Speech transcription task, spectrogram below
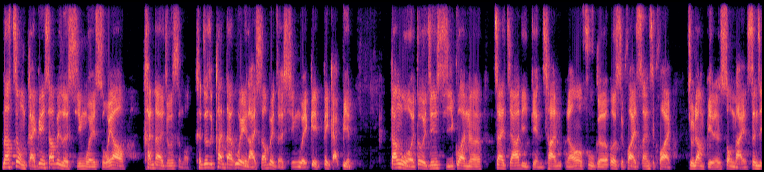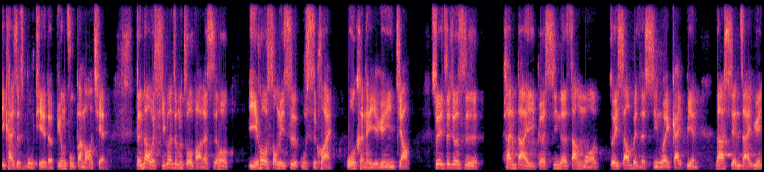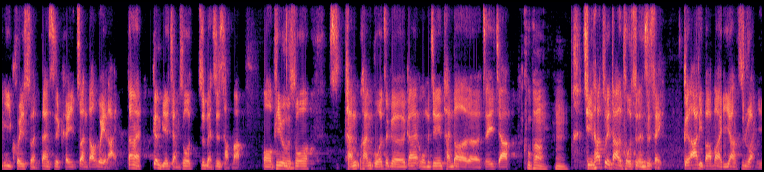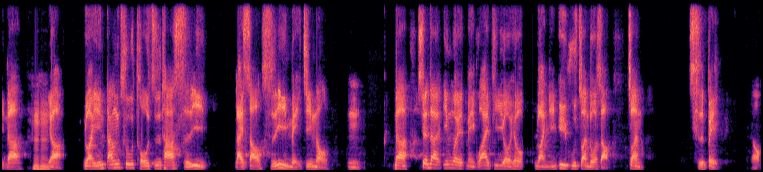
那这种改变消费者行为所要。看待的就是什么？看就是看待未来消费者行为被被改变。当我都已经习惯呢，在家里点餐，然后付个二十块、三十块，就让别人送来，甚至一开始是补贴的，不用付半毛钱。等到我习惯这么做法的时候，以后送一次五十块，我可能也愿意叫。所以这就是看待一个新的商模对消费者行为改变。那现在愿意亏损，但是可以赚到未来。当然，更别讲说资本市场嘛。哦，譬如说，谈韩国这个，刚才我们今天谈到的这一家酷胖，嗯，其实他最大的投资人是谁？跟阿里巴巴一样，是软银啊。嗯哼，呀，软银当初投资他十亿来烧，十亿美金哦。嗯，那现在因为美国 IPO 以后，软银预估赚多少？赚。十倍，哦，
